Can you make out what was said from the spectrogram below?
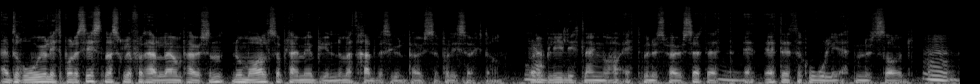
jeg dro jo litt på det sist når jeg skulle fortelle deg om pausen. Normalt så pleier vi å begynne med 30 sekund pause på disse øktene. For Ja. det blir litt lenger å ha ett minutts pause etter et, et, et, et rolig ettminuttsdrag. Mm.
